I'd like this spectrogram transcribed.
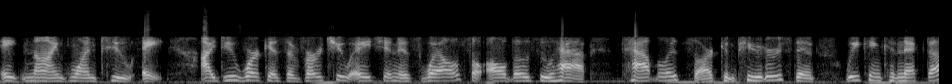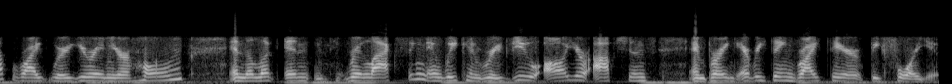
89128. I do work as a virtue agent as well, so all those who have tablets or computers, then we can connect up right where you're in your home and the look and relaxing and we can review all your options and bring everything right there before you.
